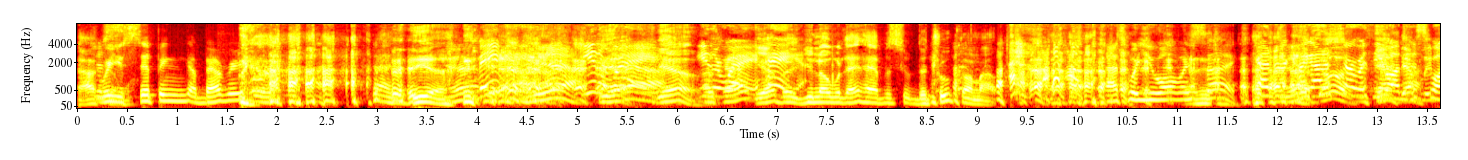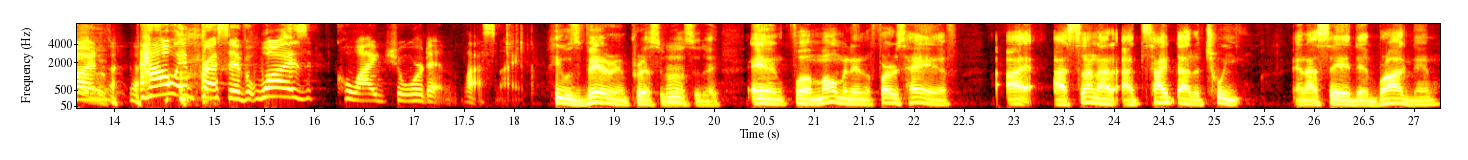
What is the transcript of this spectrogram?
Were you sipping a beverage? or- Yeah. Maybe. Yeah. Either way. Yeah. Either Okay. way. Yeah, hey, but you know when that happens, the truth come out. That's what you always say. Kendrick, I got to start with you Yeah, on this definitely one. How impressive was Kawhi Jordan last night? He was very impressive mm. yesterday. And for a moment in the first half, I I sent out, I typed out a tweet and I said that Brogdon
